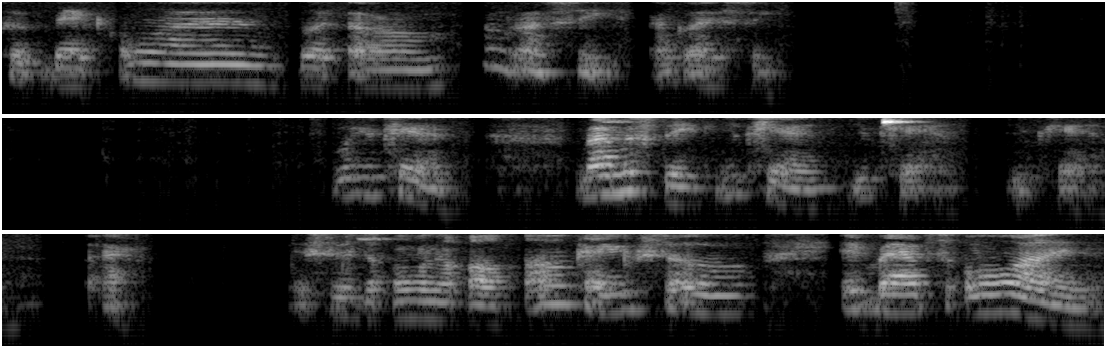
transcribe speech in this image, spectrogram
put back on. But um, I'm going to see. I'm going to see. Well, you can. My mistake. You can. You can. You can. Ah, this is the owner off. Okay, so it wraps on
